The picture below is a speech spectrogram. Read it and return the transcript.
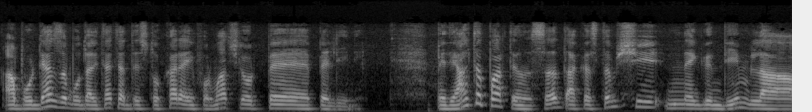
Abordează modalitatea de stocare a informațiilor pe, pe linii. Pe de altă parte însă, dacă stăm și ne gândim la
